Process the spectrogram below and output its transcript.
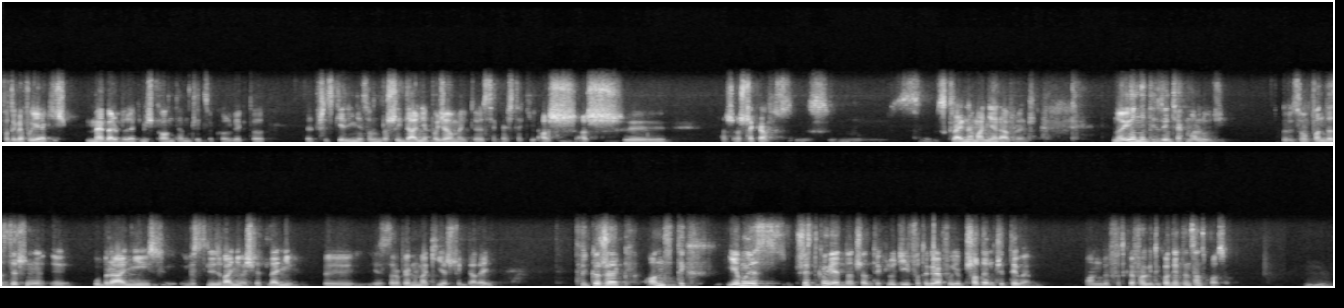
fotografuję jakiś mebel pod jakimś kątem czy cokolwiek, to te wszystkie linie są zawsze idealnie poziome i to jest jakaś taki aż, aż, yy, aż, aż taka skrajna maniera wręcz. No i on na tych zdjęciach ma ludzi, są fantastycznie y, ubrani, wystylizowani, oświetleni, y, jest zrobiony makijaż i tak dalej. Tylko, że on w tych, jemu jest wszystko jedno, czy on tych ludzi fotografuje przodem czy tyłem. On by fotografował dokładnie w ten sam sposób. Mhm.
